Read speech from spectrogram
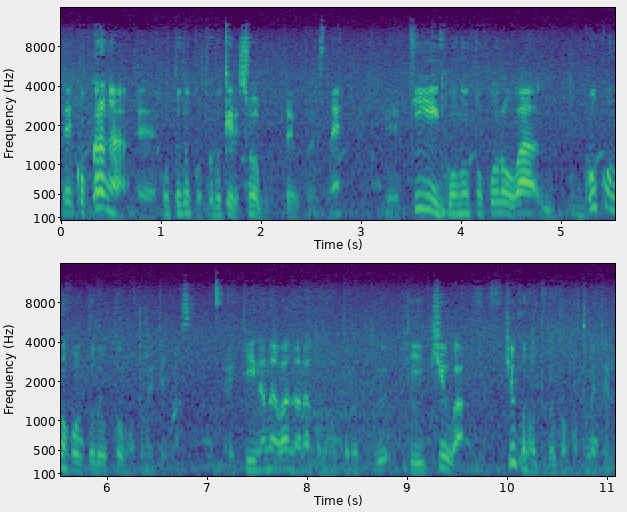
で、ここからが、えー、ホットドッグを届ける勝負ということですね。えー、T5 のところは5個のホットドッグを求めています。えー、T7 は7個のホットドッグ、T9 は9個のホットドッグを求めている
